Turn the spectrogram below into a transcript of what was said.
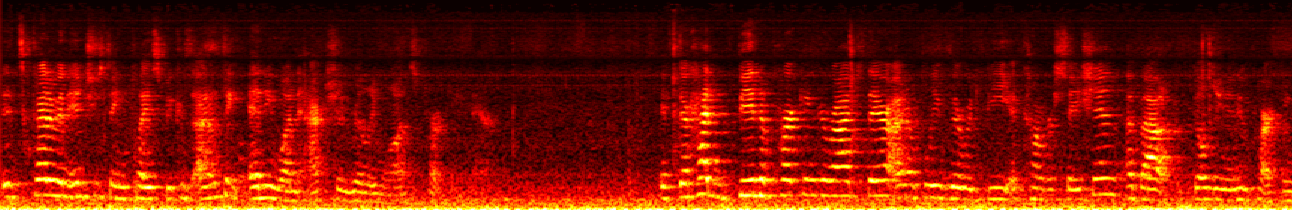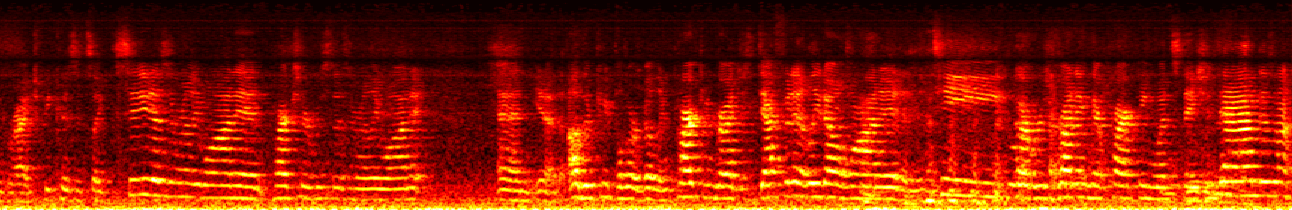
it's kind of an interesting place because I don't think anyone actually really wants parking there. If there hadn't been a parking garage there, I don't believe there would be a conversation about building a new parking garage because it's like the city doesn't really want it, Park Service doesn't really want it. And, you know, the other people who are building parking garages definitely don't want it, and the T, whoever's running their parking one station down doesn't want,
